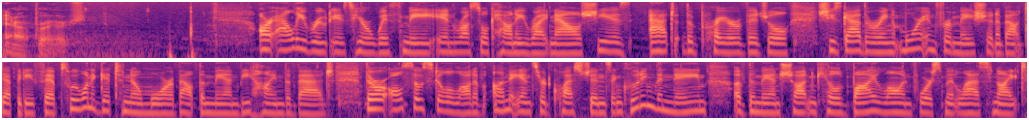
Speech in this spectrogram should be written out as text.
and our prayers. Our Allie Root is here with me in Russell County right now. She is at the prayer vigil. She's gathering more information about Deputy Phipps. We want to get to know more about the man behind the badge. There are also still a lot of unanswered questions, including the name of the man shot and killed by law enforcement last night.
